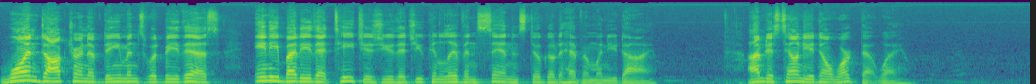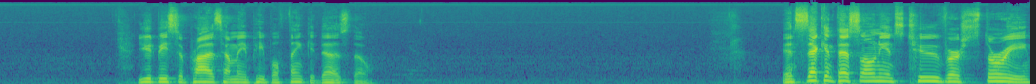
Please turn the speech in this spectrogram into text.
One doctrine of demons would be this anybody that teaches you that you can live in sin and still go to heaven when you die. I'm just telling you, it don't work that way. You'd be surprised how many people think it does, though. In 2 Thessalonians 2, verse 3,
